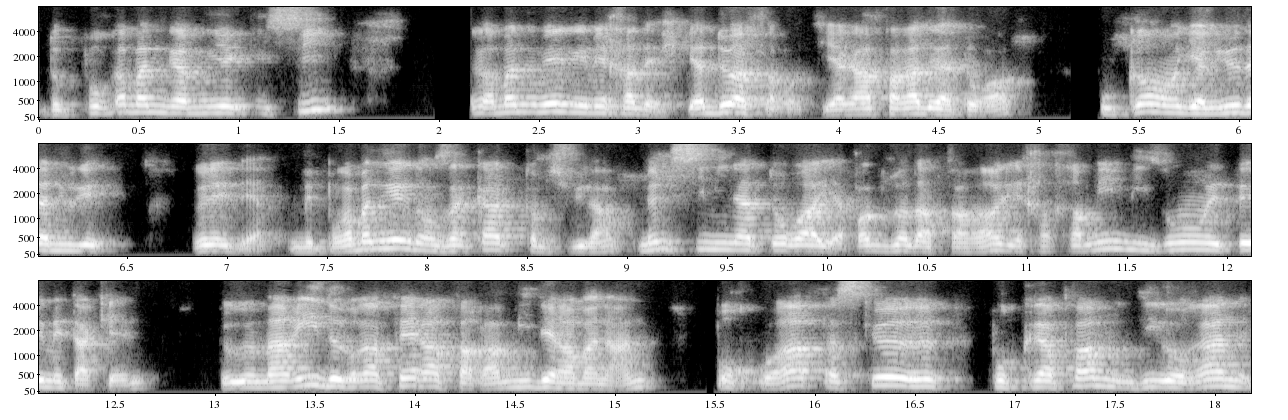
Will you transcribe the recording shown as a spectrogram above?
Donc pour Rabban Gamliel ici, Rabban Gamliel est Mechadesh. Il y a deux afarot. Il y a l'afara de la Torah, ou quand il y a lieu d'annuler. Mais pour Rabban dans un cas comme celui-là, même si Minatora, il n'y a pas besoin d'Afara, les Chachamim, ils ont été métaken, que le mari devra faire Afara, Miderabanan. Pourquoi? Parce que pour que la femme, dit Oran,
